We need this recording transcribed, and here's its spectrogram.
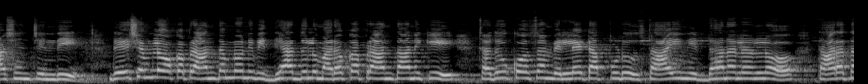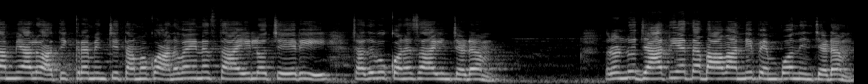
ఆశించింది. దేశంలో ఒక ప్రాంతంలోని విద్యార్థులు మరొక ప్రాంతానికి చదువు కోసం వెళ్ళేటప్పుడు స్థాయి నిర్ధారణలలో తారతమ్యాలు అతిక్రమించి తమకు అనువైన స్థాయిలో చేరి చదువు కొనసాగించడం. రెండు జాతీయత భావాన్ని పెంపొందించడం.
